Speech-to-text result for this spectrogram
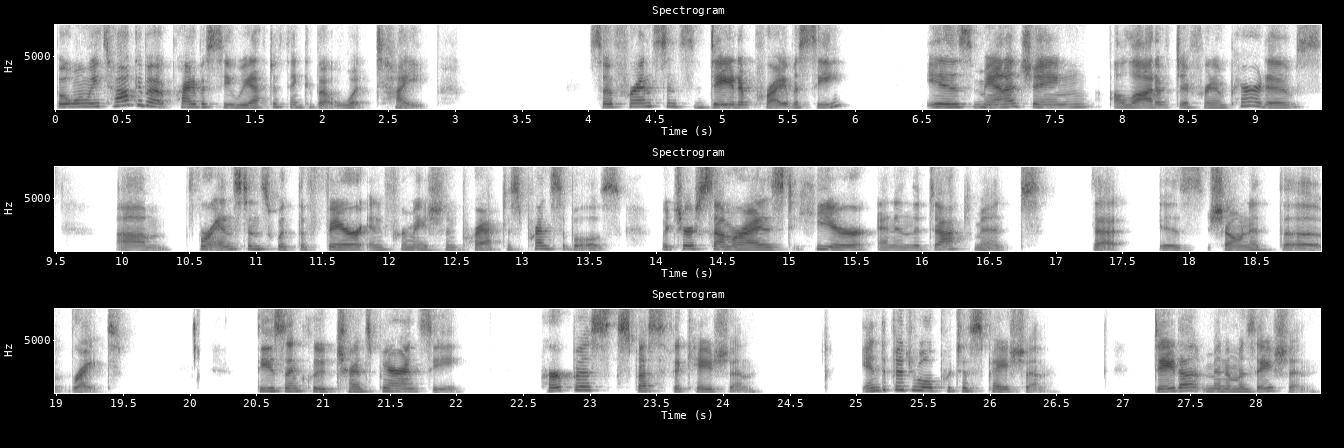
But when we talk about privacy, we have to think about what type. So for instance, data privacy is managing a lot of different imperatives, um, for instance, with the Fair Information Practice Principles, which are summarized here and in the document that is shown at the right. These include transparency, purpose specification, individual participation, data minimization,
